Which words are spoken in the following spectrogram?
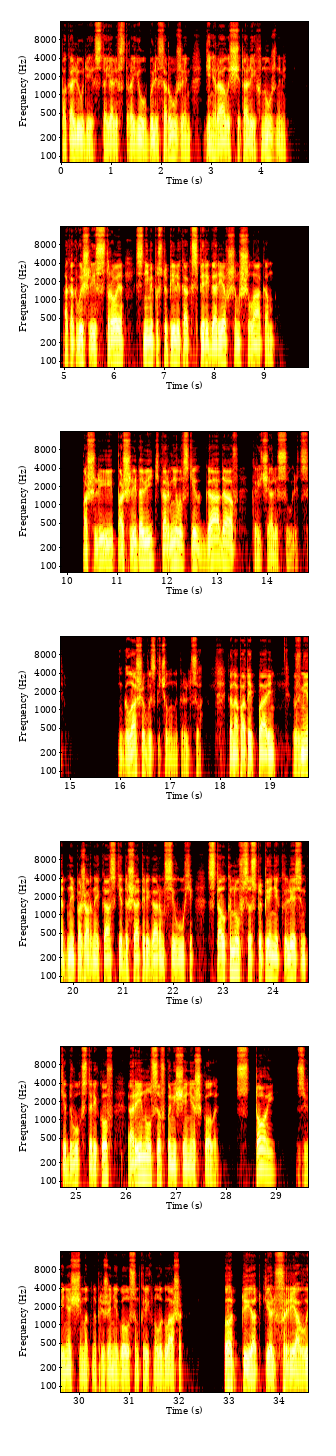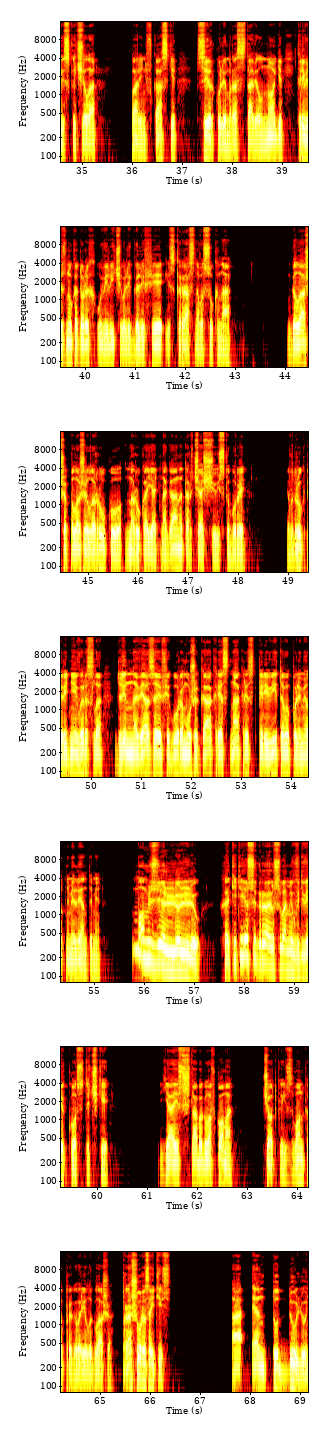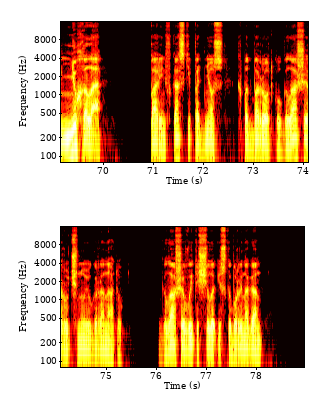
Пока люди стояли в строю, были с оружием, генералы считали их нужными, а как вышли из строя, с ними поступили как с перегоревшим шлаком. «Пошли, пошли давить корниловских гадов!» — кричали с улицы. Глаша выскочила на крыльцо. Конопатый парень в медной пожарной каске, дыша перегаром сивухи, столкнув со ступенек лесенки двух стариков, ринулся в помещение школы. «Стой!» — звенящим от напряжения голосом крикнула Глаша. «А ты от кельфря выскочила!» Парень в каске циркулем расставил ноги, кривизну которых увеличивали галифе из красного сукна. Глаша положила руку на рукоять нагана, торчащую из кобуры. Вдруг перед ней выросла длинновязая фигура мужика, крест-накрест перевитого пулеметными лентами. «Мамзель Люлю!» Хотите, я сыграю с вами в две косточки? Я из штаба главкома. Четко и звонко проговорила Глаша. Прошу разойтись. А энтудулю нюхала. Парень в каске поднес к подбородку Глаши ручную гранату. Глаша вытащила из кобуры наган.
